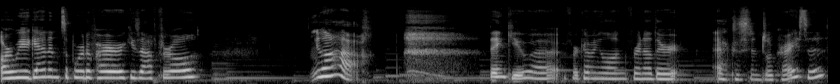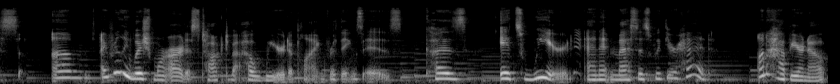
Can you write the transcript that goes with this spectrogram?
Are we again in support of hierarchies after all? Ah! Thank you uh, for coming along for another existential crisis. Um, I really wish more artists talked about how weird applying for things is, because it's weird and it messes with your head. On a happier note,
